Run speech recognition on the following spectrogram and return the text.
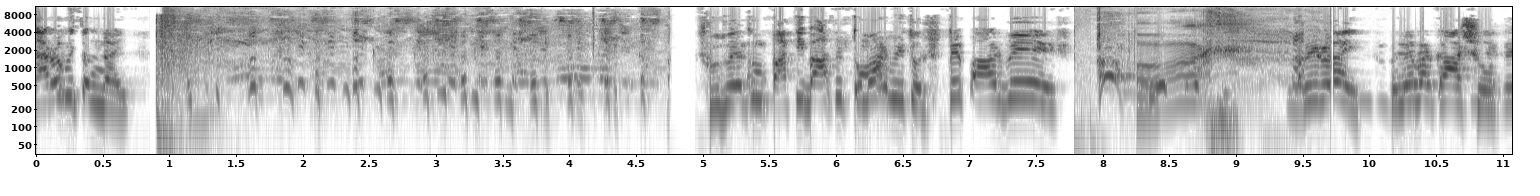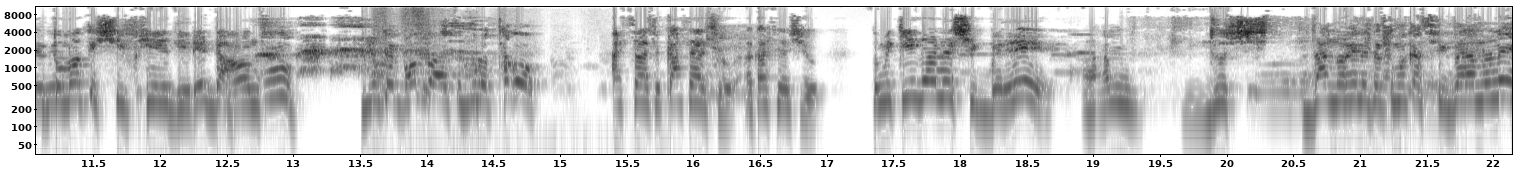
কারও ভিতর নাই শুধু এরকম পাতি বা আছে তোমার ভিতর সে পারবে। ভাই তুমি এবার আসো তোমাকে শিখিয়ে দিই রে ডান্স বন্ধ আছে দূর থাকো। আচ্ছা আচ্ছা কাছে আসো কাছে আসো। তুমি কি গানে শিখবে রে? আমি জানো হেলে তো তোমার কাছে শিখবে আনো নেই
